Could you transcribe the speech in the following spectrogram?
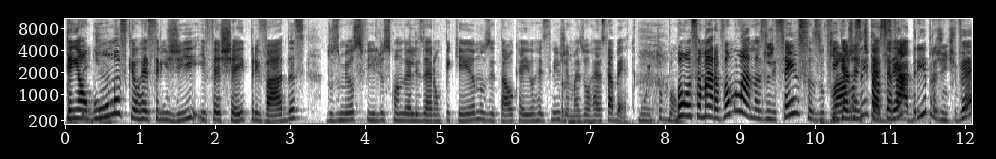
Tem Entendi. algumas que eu restringi e fechei privadas dos meus filhos quando eles eram pequenos e tal, que aí eu restringi, Pronto. mas o resto é aberto. Muito bom. Bom, Samara, vamos lá nas licenças? O que, que a Vamos, gente então, quer Você vai abrir pra gente ver?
